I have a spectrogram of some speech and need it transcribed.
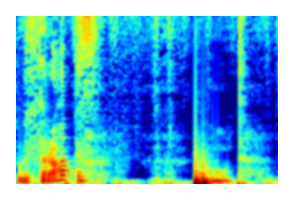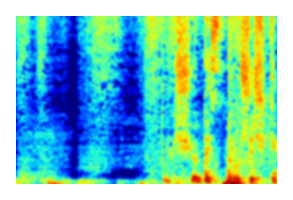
витирати. От. Якщо десь трошечки,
